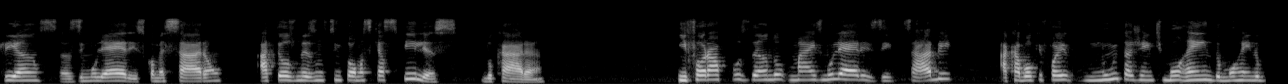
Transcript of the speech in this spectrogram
crianças e mulheres começaram a ter os mesmos sintomas que as filhas do cara. E foram acusando mais mulheres, e sabe? Acabou que foi muita gente morrendo, morrendo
